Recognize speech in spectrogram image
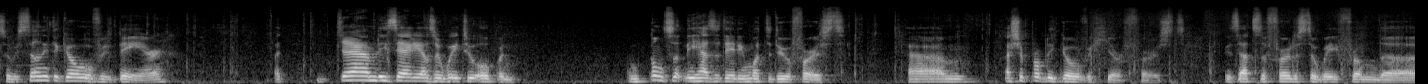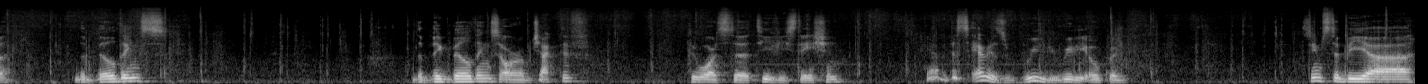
So we still need to go over there. But damn, these areas are way too open. I'm constantly hesitating what to do first. Um, I should probably go over here first. Because that's the furthest away from the, the buildings. The big buildings are objective. Towards the TV station. Yeah, but this area is really, really open. Seems to be uh,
